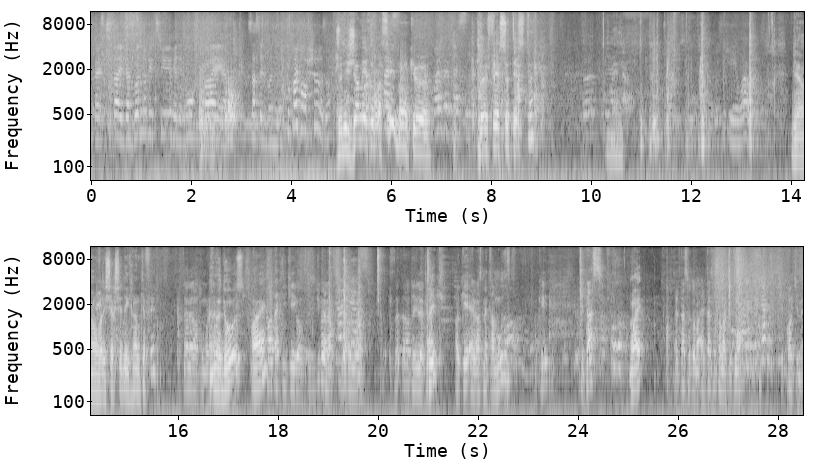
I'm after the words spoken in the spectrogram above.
Après, ça, et de la bonne nourriture et des bons repas, et euh, ça, c'est le bonheur. Faut pas grand-chose. Hein. Je n'ai jamais repassé, donc euh, je vais faire ce test. Amen. Bien, on va aller chercher des grains de café. Tu la mets dans ton moulin. Une dose, ouais. Go. tu peux la mettre le clic. Ok, elle va se mettre à moudre. Ok. Tu tasses. Ouais. Elle tasse, automa- elle tasse automatiquement. Tu prends et tu mets.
